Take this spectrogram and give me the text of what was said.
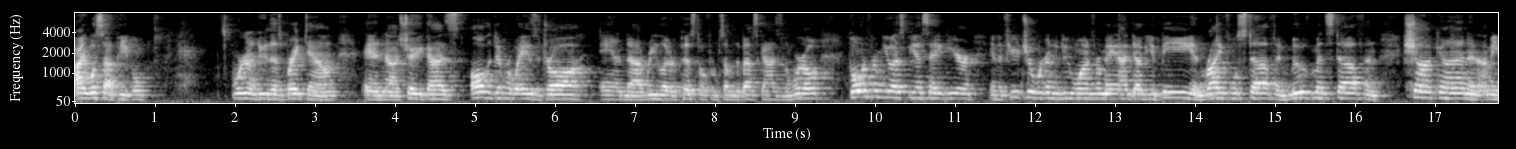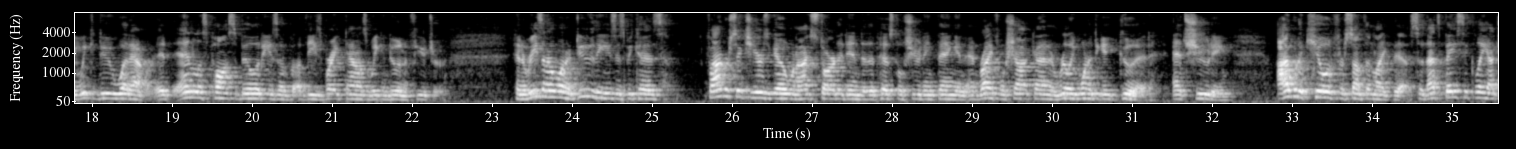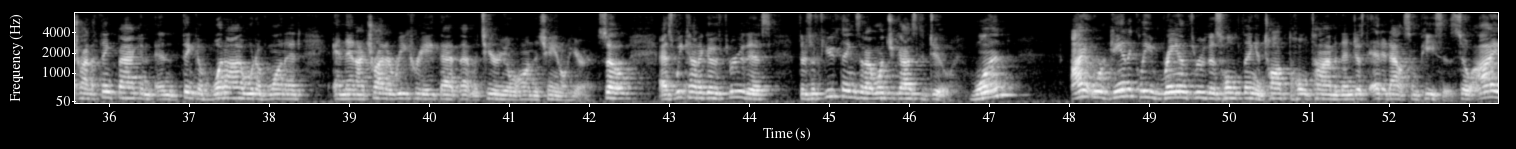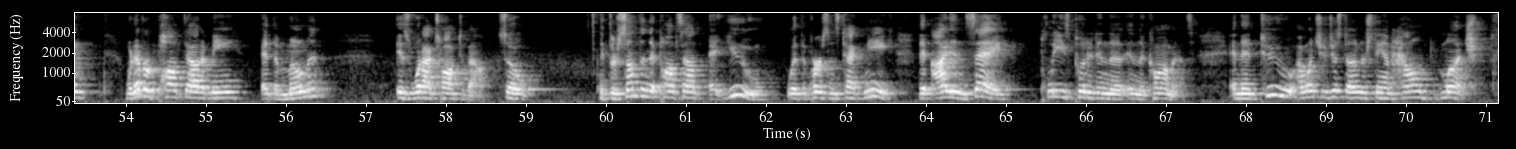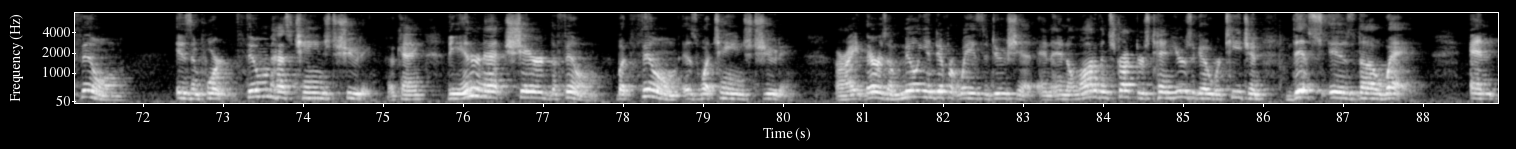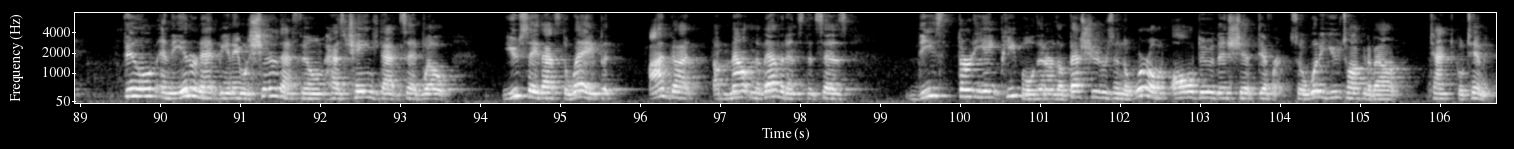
All right, what's up, people? We're going to do this breakdown and uh, show you guys all the different ways to draw and uh, reload a pistol from some of the best guys in the world. Going from USPSA gear, in the future we're going to do one from AIWB and rifle stuff and movement stuff and shotgun and I mean we could do whatever. It, endless possibilities of, of these breakdowns we can do in the future. And the reason I want to do these is because five or six years ago when I started into the pistol shooting thing and, and rifle shotgun and really wanted to get good at shooting, I would have killed for something like this. So that's basically, I try to think back and, and think of what I would have wanted and then I try to recreate that, that material on the channel here. So as we kind of go through this, there's a few things that I want you guys to do. One, I organically ran through this whole thing and talked the whole time and then just edit out some pieces. So I, whatever popped out at me at the moment is what I talked about. So if there's something that pops out at you with the person's technique that I didn't say, please put it in the in the comments. And then two, I want you just to understand how much film is important. Film has changed shooting, okay? The internet shared the film, but film is what changed shooting. All right, there is a million different ways to do shit. And, and a lot of instructors 10 years ago were teaching this is the way. And film and the internet being able to share that film has changed that and said, well, you say that's the way, but I've got a mountain of evidence that says these 38 people that are the best shooters in the world all do this shit different. So what are you talking about, Tactical Timmy?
